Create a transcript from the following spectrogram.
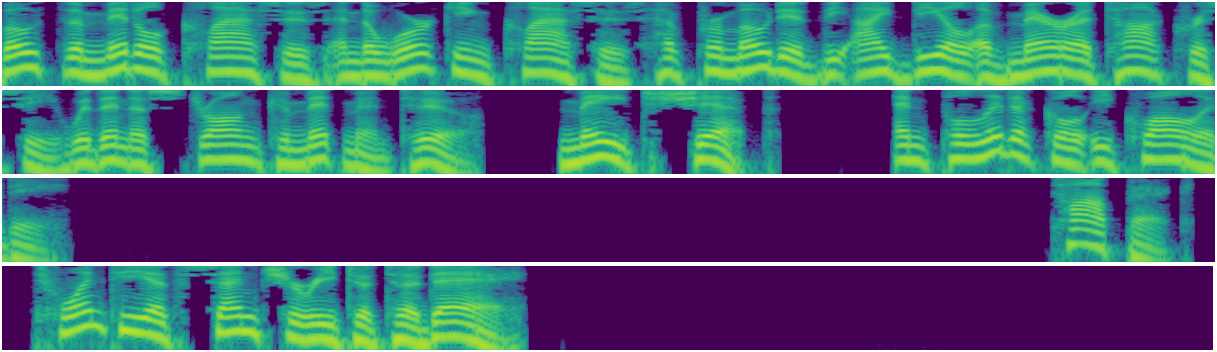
Both the middle classes and the working classes have promoted the ideal of meritocracy within a strong commitment to «mateship» and political equality. Topic: 20th century to today.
